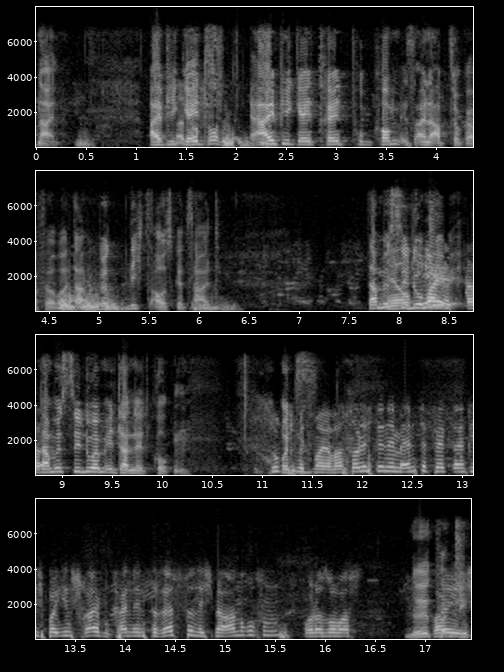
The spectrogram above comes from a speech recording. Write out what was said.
nein. IPGateTrade.com ist eine Abzockerfirma. Da wird nichts ausgezahlt. Da müssen, Ja, Sie, nur okay, bei, äh, da müssen Sie nur im Internet gucken. Und- Schmidtmeier, was soll ich denn im Endeffekt eigentlich bei Ihnen schreiben? Kein Interesse, nicht mehr anrufen oder sowas? Nö, Sie,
